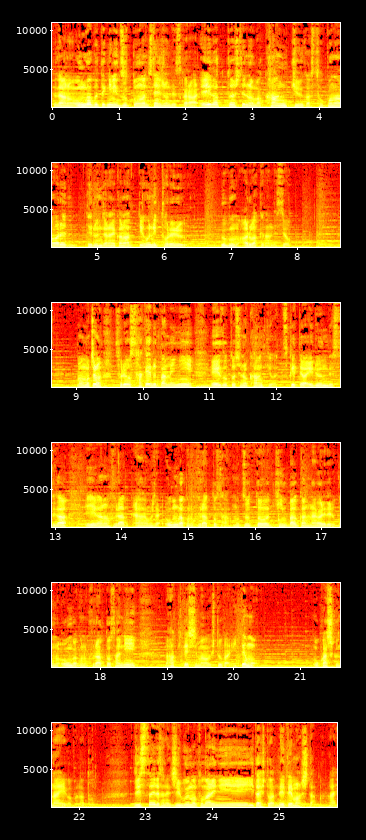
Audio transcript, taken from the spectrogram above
ただあの、音楽的にずっと同じテンションですから、映画としての、まあ、緩急が損なわれてるんじゃないかなっていう風に取れる部分はあるわけなんですよ。まあもちろん、それを避けるために映像としての緩急はつけてはいるんですが、映画のフラ、あ、ごめんなさい、音楽のフラットさ、もうずっと緊迫感流れてるこの音楽のフラットさに、ま、飽きてしまう人がいてもおかしくない映画かなと。実際ですね、自分の隣にいた人は寝てました。はい。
